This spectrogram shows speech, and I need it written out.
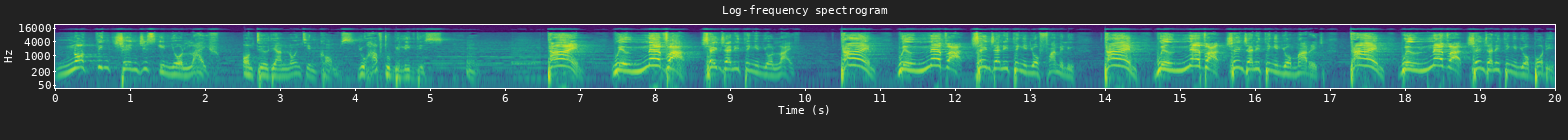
nothing changes in your life until the anointing comes. You have to believe this. Hmm. Time will never change anything in your life. Time will never change anything in your family. Time will never change anything in your marriage. Time will never change anything in your body.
